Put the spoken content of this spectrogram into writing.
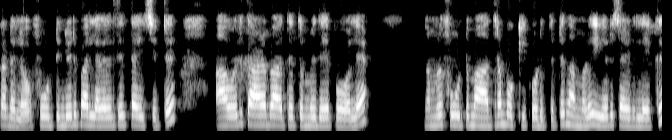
കടലോ ഫൂട്ടിന്റെ ഒരു പല്ലകലത്തിൽ തയ്ച്ചിട്ട് ആ ഒരു താഴെ ഭാഗത്ത് എത്തുമ്പോൾ ഇതേപോലെ നമ്മൾ ഫൂട്ട് മാത്രം പൊക്കി കൊടുത്തിട്ട് നമ്മൾ ഈ ഒരു സൈഡിലേക്ക്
